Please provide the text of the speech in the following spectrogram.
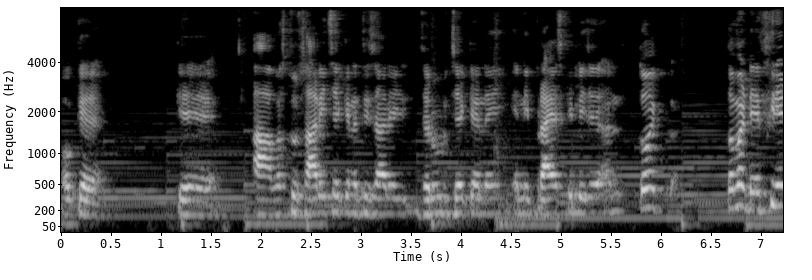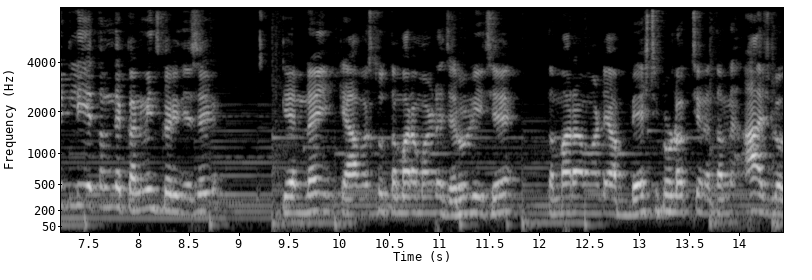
ઓકે કે આ વસ્તુ સારી છે કે નથી સારી, જરૂર છે કે નહીં, એની પ્રાઇસ કેટલી છે તો એક તમે ડેફિનેટલી એ તમને કન્વિન્સ કરી દેશે કે નહીં, કે આ વસ્તુ તમારા માટે જરૂરી છે તમારા માટે આ બેસ્ટ પ્રોડક્ટ છે ને તમે આ જ લો.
